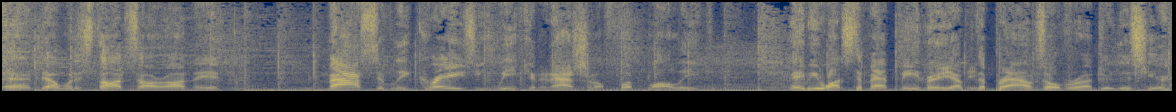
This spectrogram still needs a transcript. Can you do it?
and uh, what his thoughts are on the massively crazy week in the National Football League. Maybe he wants to bet me the uh, the Browns over under this year.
